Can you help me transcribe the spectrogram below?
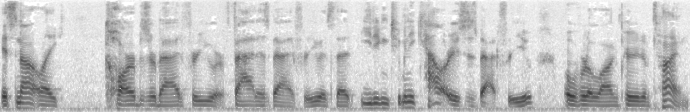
It's not like carbs are bad for you or fat is bad for you. It's that eating too many calories is bad for you over a long period of time.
